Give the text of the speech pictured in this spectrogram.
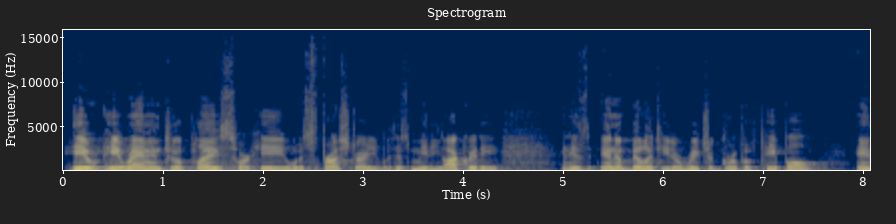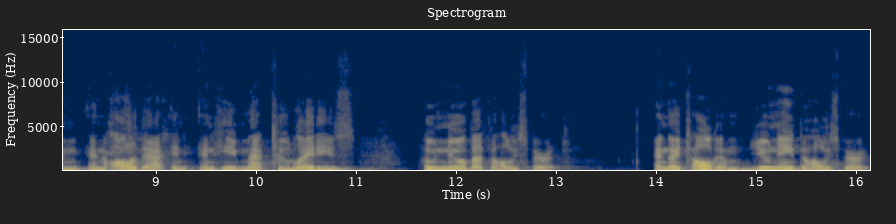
He, he ran into a place where he was frustrated with his mediocrity and his inability to reach a group of people and, and all of that. And, and he met two ladies who knew about the Holy Spirit. And they told him, You need the Holy Spirit.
